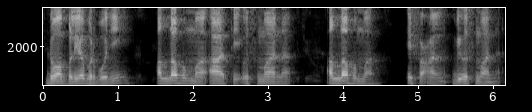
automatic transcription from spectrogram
Doa beliau berbunyi, Allahumma ati Utsmana, Allahumma if'al bi Utsmana.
